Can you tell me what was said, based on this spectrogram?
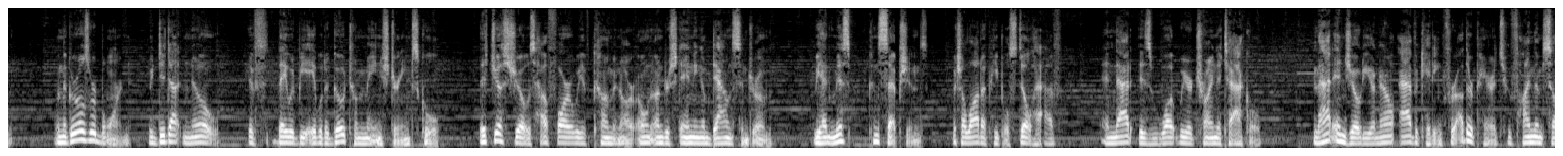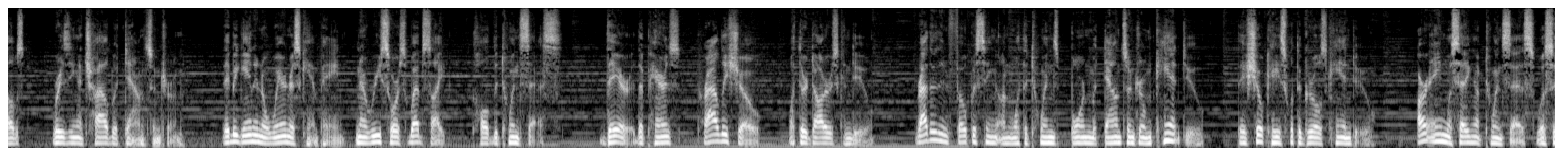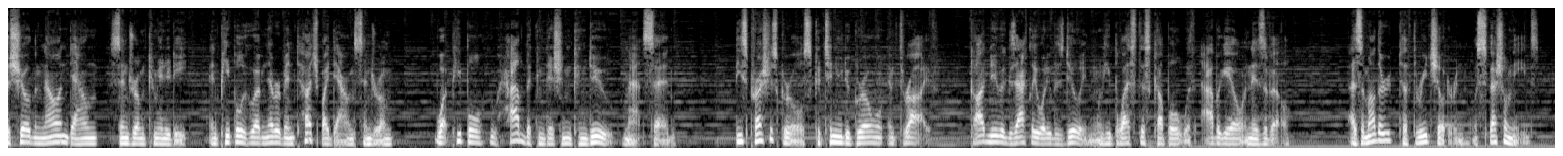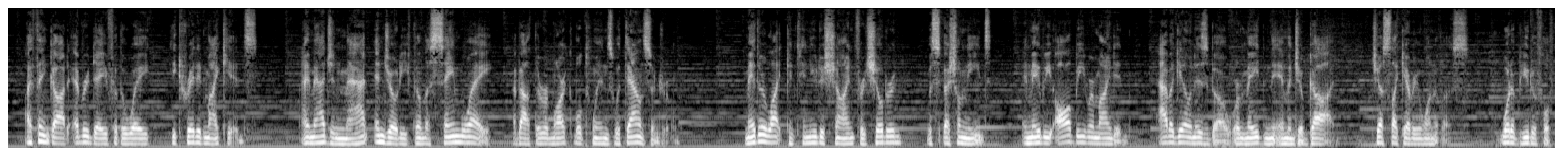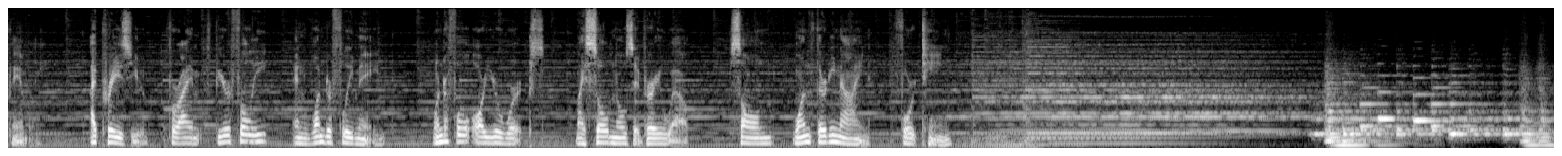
When the girls were born, we did not know if they would be able to go to a mainstream school. This just shows how far we have come in our own understanding of Down syndrome. We had misconceptions, which a lot of people still have, and that is what we are trying to tackle. Matt and Jodi are now advocating for other parents who find themselves raising a child with Down syndrome. They began an awareness campaign and a resource website called the Twincess. There, the parents proudly show what their daughters can do. Rather than focusing on what the twins born with Down syndrome can't do, they showcase what the girls can do. Our aim with setting up Twincess was to show the non Down syndrome community and people who have never been touched by Down syndrome what people who have the condition can do, Matt said. These precious girls continue to grow and thrive. God knew exactly what he was doing when he blessed this couple with Abigail and Isobel. As a mother to three children with special needs, I thank God every day for the way he created my kids. I imagine Matt and Jodi feel the same way about the remarkable twins with Down syndrome. May their light continue to shine for children with special needs, and may we all be reminded Abigail and Isobel were made in the image of God, just like every one of us. What a beautiful family. I praise you, for I am fearfully and wonderfully made. Wonderful are your works. My soul knows it very well. Psalm 139 14.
